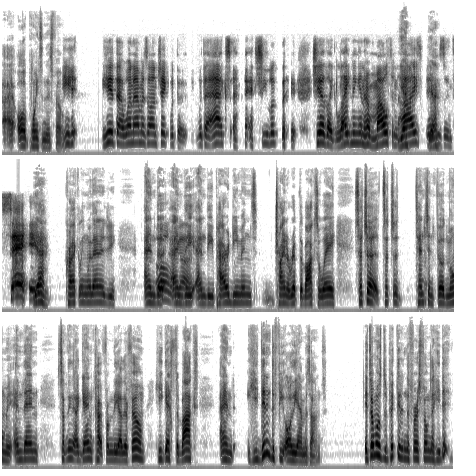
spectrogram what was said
at all points in this film. He hit, he hit that one Amazon chick with the with the axe, and she looked. She had like lightning in her mouth and Yeah, eyes. It yeah. was insane. yeah, crackling with energy, and the Oh my and the and the parademons trying to rip the box away. Such a such a tension filled moment, and then something again cut from the other film. He gets the box, and he didn't defeat all the Amazons. It's almost depicted in the first film that he did.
